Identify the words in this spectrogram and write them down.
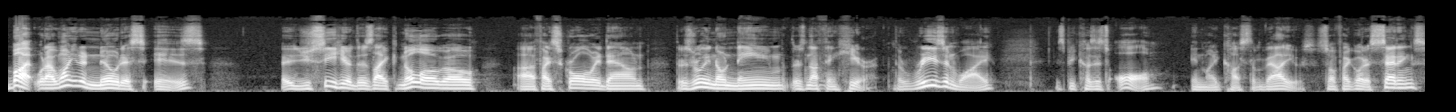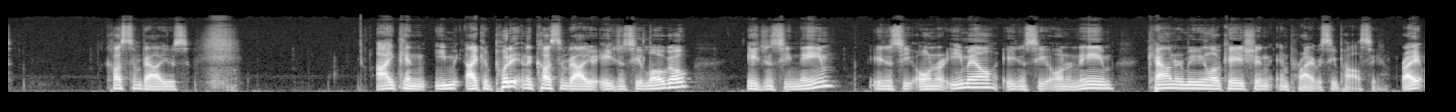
But what I want you to notice is uh, you see here, there's like no logo. Uh, if I scroll all the way down, there's really no name. There's nothing here. The reason why is because it's all in my custom values. So if I go to settings, custom values, I can I can put it in the custom value agency logo, agency name, agency owner email, agency owner name, calendar meeting location, and privacy policy, right?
